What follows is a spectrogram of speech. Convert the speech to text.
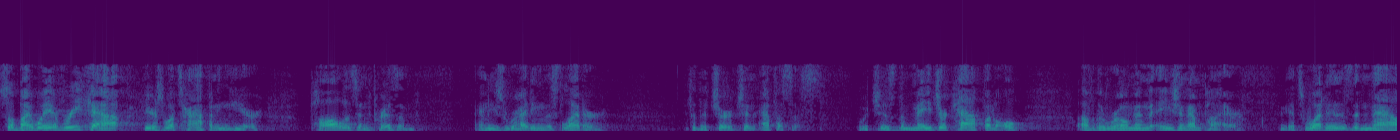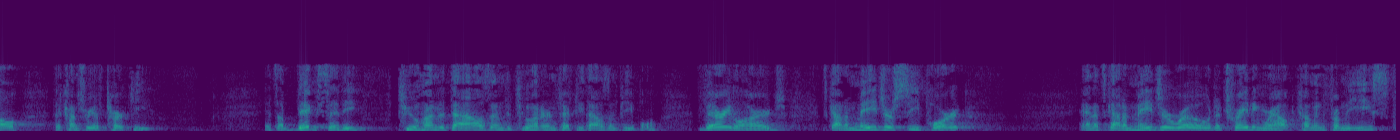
So, by way of recap, here's what's happening here Paul is in prison, and he's writing this letter to the church in Ephesus, which is the major capital of the Roman Asian Empire. It's what is now the country of Turkey. It's a big city, 200,000 to 250,000 people, very large. It's got a major seaport, and it's got a major road, a trading route coming from the east,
